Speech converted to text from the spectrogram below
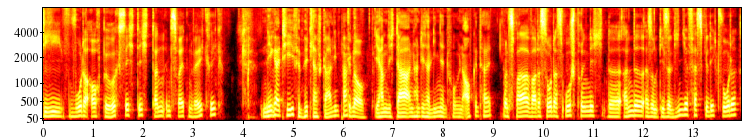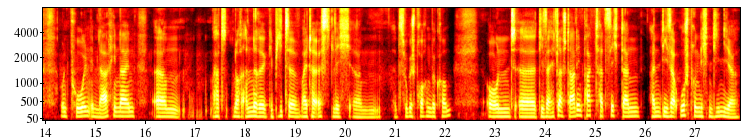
die wurde auch berücksichtigt dann im Zweiten Weltkrieg. Negativ im Hitler-Stalin-Pakt. Genau. Die haben sich da anhand dieser Linienfolien aufgeteilt. Und zwar war das so, dass ursprünglich eine andere, also diese Linie festgelegt wurde und Polen im Nachhinein ähm, hat noch andere Gebiete weiter östlich ähm, zugesprochen bekommen. Und äh, dieser Hitler-Stalin-Pakt hat sich dann an dieser ursprünglichen Linie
